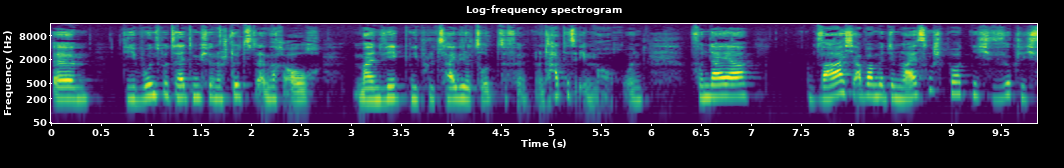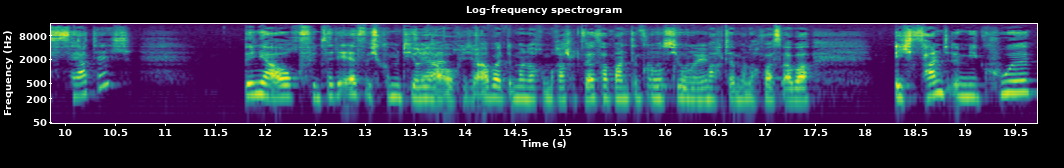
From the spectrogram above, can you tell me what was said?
ähm, die Bundespolizei hat mich unterstützt, einfach auch meinen Weg in die Polizei wieder zurückzufinden und hat es eben auch. Und von daher war ich aber mit dem Leistungssport nicht wirklich fertig. Bin ja auch für den ZDF, ich kommentiere ja, ja auch. Ich arbeite immer noch im Radsport-Weltverband in Kommission cool. und mache da immer noch was. Aber ich fand irgendwie cool,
